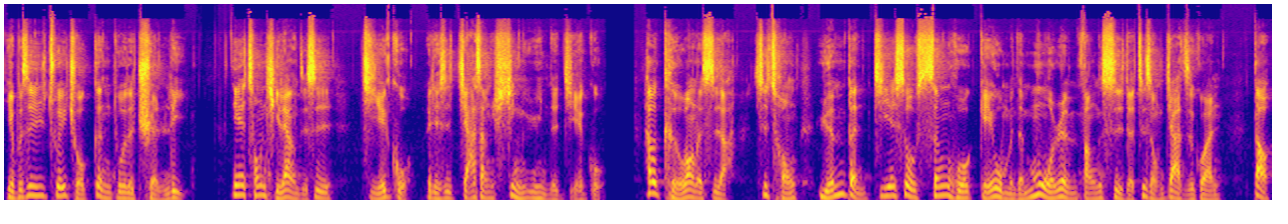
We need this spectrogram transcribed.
也不是去追求更多的权利，那些充其量只是结果，而且是加上幸运的结果。他们渴望的是啊，是从原本接受生活给我们的默认方式的这种价值观，到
